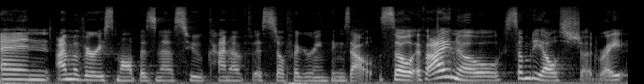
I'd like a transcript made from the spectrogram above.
and I'm a very small business who kind of is still figuring things out. So if I know, somebody else should, right?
